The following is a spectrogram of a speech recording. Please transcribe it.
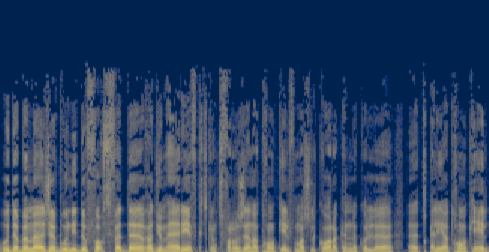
ودابا ما جابوني دو فورس في هاد راديو معارف كنت كنتفرج أنا ترونكيل في ماتش الكره كناكل آه، تقلية ترونكيل.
